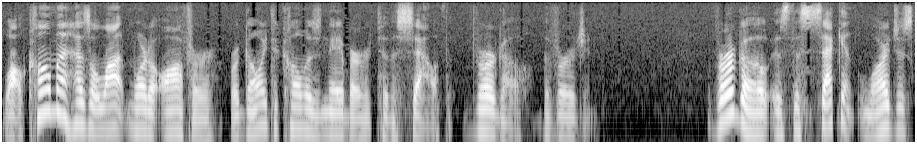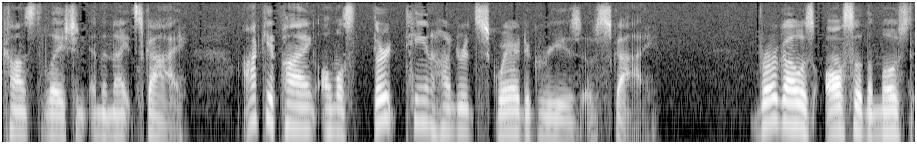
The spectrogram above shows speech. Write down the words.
While Coma has a lot more to offer, we're going to Coma's neighbor to the south, Virgo, the Virgin. Virgo is the second largest constellation in the night sky, occupying almost 1,300 square degrees of sky. Virgo is also the most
